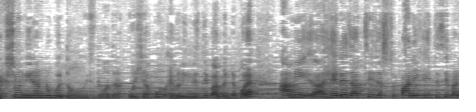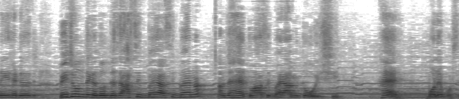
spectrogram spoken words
একশো নিরানব্বইতম হয়েছে তোমাদের ঐশী আপু, এখন ইংলিশ ডিপার্টমেন্টে পড়ে। আমি হেঁটে যাচ্ছি জাস্ট পানি খাইতেছি, পানি হেঁটে যাচ্ছি। পিছন থেকে দৌড় যাচ্ছে আসিফ ভাই আসিফ ভাই না? আমি হ্যাঁ তোমার আসিফ ভাই, আমি তো ঐশী। হ্যাঁ? মনে পড়ছে।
